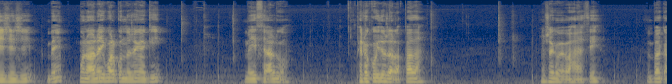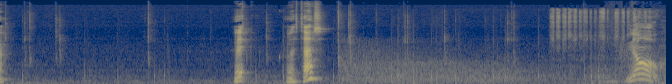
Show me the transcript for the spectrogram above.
Sí, sí, sí. ¿Ven? Bueno, ahora igual cuando llegue aquí me dice algo. Pero he cogido ya la espada. No sé qué me vas a decir. Ven para acá. ¿Eh? ¿Dónde estás? No.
